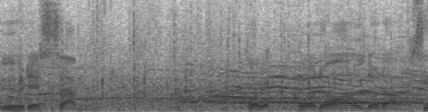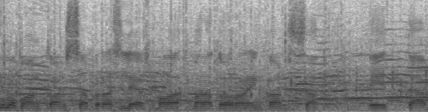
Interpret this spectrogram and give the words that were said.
yhdessä Aldo Silvan kanssa, Brasilias maratonarin kanssa, että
